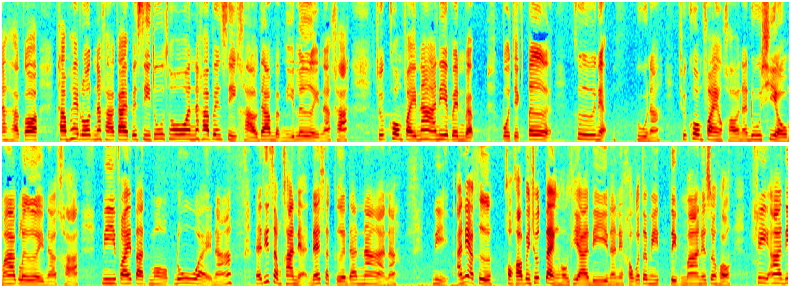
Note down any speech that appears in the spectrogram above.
นะคะ ก็ทำให้รถนะคะ กลายเป็นสีทูโทนนะคะ เป็นสีขาวดำแบบนี้เลยนะคะ ชุดโคมไฟหน้านี่เป็นแบบโปรเจคเตอร์คือเนี่ยดูนะ ชุดโคมไฟของเขานะดูเฉียวมากเลยนะคะ มีไฟตัดหมอกด้วยนะ และที่สำคัญเนี่ยได้สเกิร์ตด้านหน้านะนี่อันนี้คือของเขาเป็นชุดแต่งของ TRD นะเนี่ยเขาก็จะมีติดมาในส่วนของ 3RD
